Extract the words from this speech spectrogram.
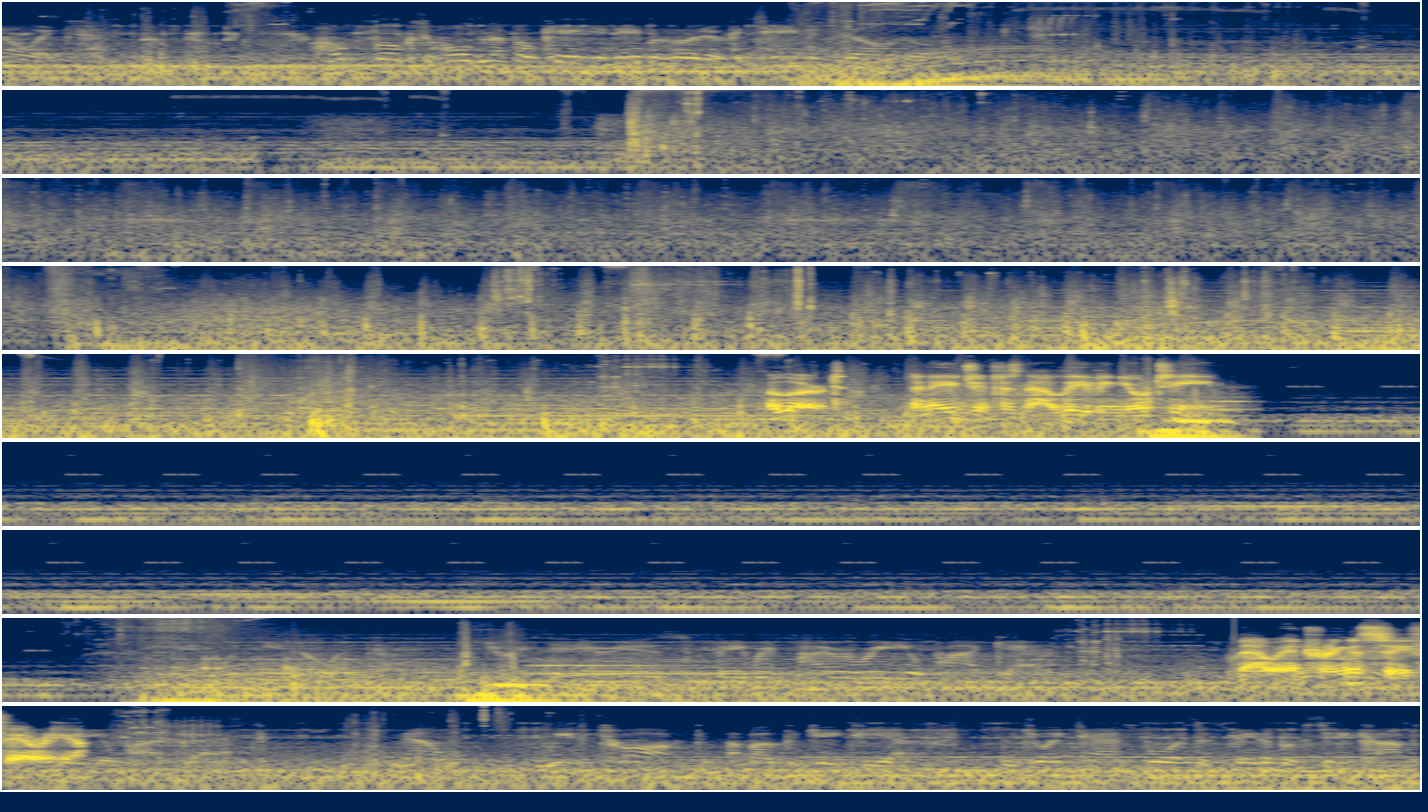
alert. Hope folks are holding up okay in your neighborhood or containment zone Alert. An agent is now leaving your team. Now entering a safe area. We've talked about the JTF, the Joint Task Force that's made up of city cops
